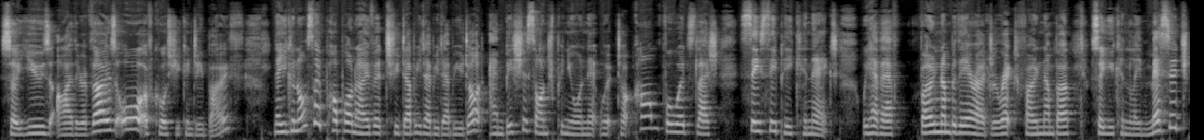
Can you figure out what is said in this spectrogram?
So use either of those, or of course, you can do both. Now, you can also pop on over to www.ambitiousentrepreneurnetwork.com forward slash CCP Connect. We have our phone number there, our direct phone number, so you can leave a message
